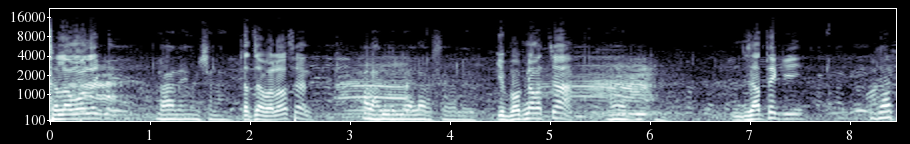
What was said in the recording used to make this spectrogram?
সালাম আলাইকুম। ওয়ালাইকুম সালাম। চাচা ভালো আছেন? আলহামদুলিল্লাহ আল্লাহ ভালো কি বকনা বাচ্চা? হ্যাঁ যাতে কি? যাত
